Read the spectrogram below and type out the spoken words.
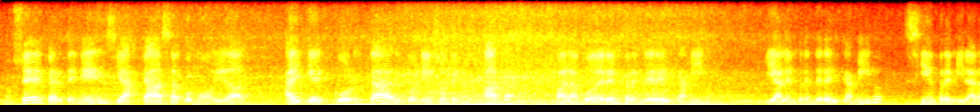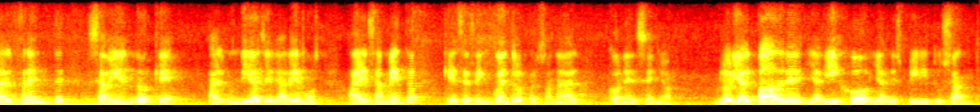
no sé, pertenencias, casa, comodidad. Hay que cortar con eso que nos ata para poder emprender el camino. Y al emprender el camino, siempre mirar al frente, sabiendo que algún día llegaremos a esa meta que es ese encuentro personal con el Señor. Gloria al Padre y al Hijo y al Espíritu Santo.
